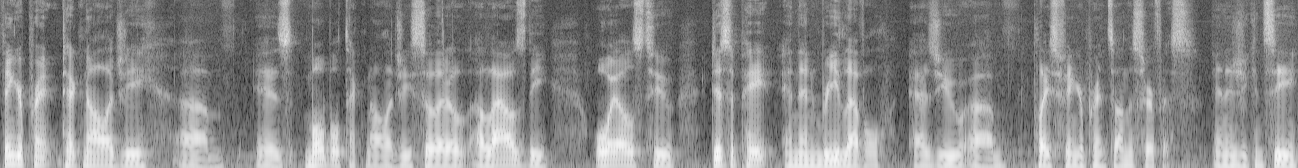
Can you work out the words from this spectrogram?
fingerprint technology um, is mobile technology, so it allows the oils to dissipate and then re-level as you um, place fingerprints on the surface. And as you can see,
